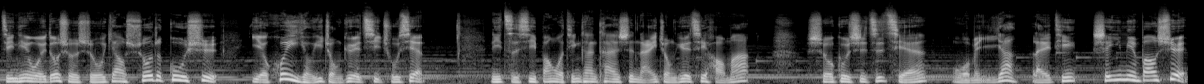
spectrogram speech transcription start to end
今天维多叔叔要说的故事也会有一种乐器出现。你仔细帮我听看看是哪一种乐器好吗？说故事之前，我们一样来听声音面包屑。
